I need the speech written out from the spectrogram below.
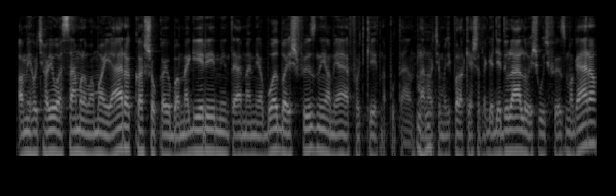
ami, hogyha jól számolom a mai árakkal, sokkal jobban megéri, mint elmenni a boltba és főzni, ami elfogy két nap után. Pláne, uh-huh. hogyha mondjuk valaki esetleg egyedülálló és úgy főz magára.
